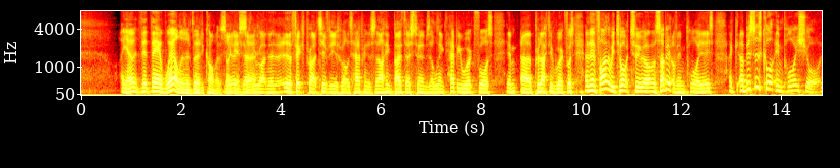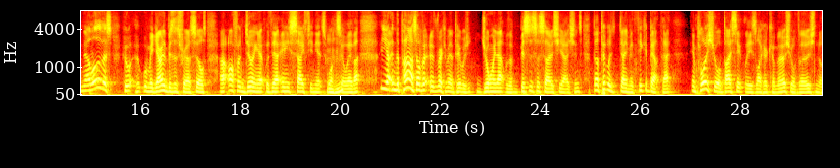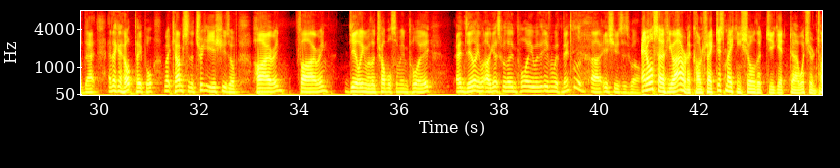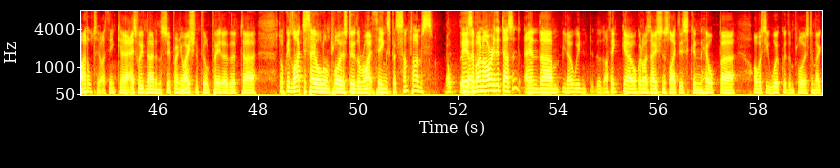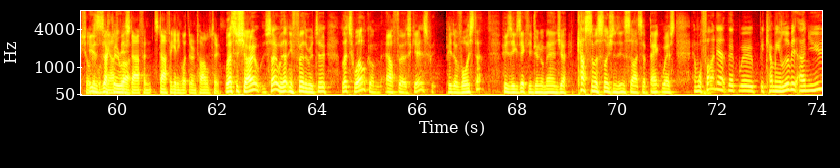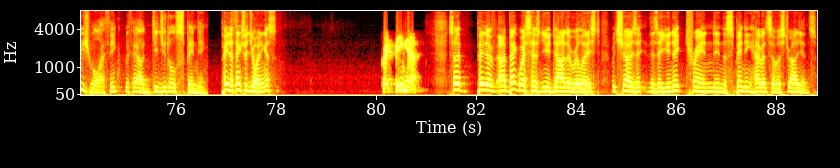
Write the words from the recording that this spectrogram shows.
you know that they're well in inverted commas. I guess. exactly uh, right. And it affects productivity as well as happiness, and I think both those terms are linked: happy workforce, em- uh, productive workforce. And then finally, we talked to uh, on the subject of employees, a, a business called Employsure. Now, a lot of us who, when we go into business for ourselves, are often doing it without any safety nets Mm-hmm. whatsoever. Yeah, in the past, I've, I've recommended people join up with business associations, but people don't even think about that. Employsure basically is like a commercial version of that, and they can help people when it comes to the tricky issues of hiring, firing, dealing with a troublesome employee, and dealing, I guess, with an employee with even with mental uh, issues as well. And also, if you are on a contract, just making sure that you get uh, what you're entitled to. I think, uh, as we've known in the superannuation field, Peter, that uh, look, we'd like to say all employers do the right things, but sometimes Nope. There's a don't. minority that doesn't, and um, you know, we I think uh, organisations like this can help. Uh, obviously, work with employers to make sure they're looking Exactly after their staff and staff are getting what they're entitled to. Well, that's the show. So, without any further ado, let's welcome our first guest, Peter Vorster, who's the Executive General Manager, Customer Solutions Insights at Bankwest. And we'll find out that we're becoming a little bit unusual, I think, with our digital spending. Peter, thanks for joining us. Great being here. So, Peter, uh, Bankwest has new data released which shows that there's a unique trend in the spending habits of Australians.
